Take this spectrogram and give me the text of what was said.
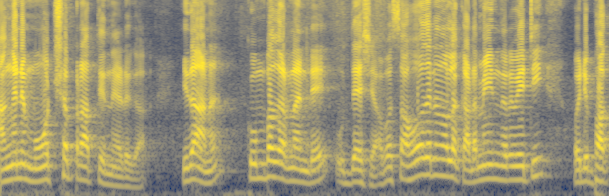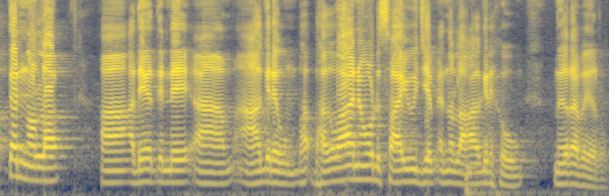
അങ്ങനെ മോക്ഷപ്രാപ്തി നേടുക. ഇതാണ് കുംഭകർണന്റെ ഉദ്ദേശം. അപ്പോൾ സഹോദരൻ എന്നുള്ള കടമയും നിറവേറ്റി ഒരു ഭക്തൻ എന്നുള്ള അദ്ദേഹത്തിന്റെ ആഗ്രഹവും ഭഗവാനോട് സായുജ്യം എന്നുള്ള ആഗ്രഹവും നിറവേറും.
